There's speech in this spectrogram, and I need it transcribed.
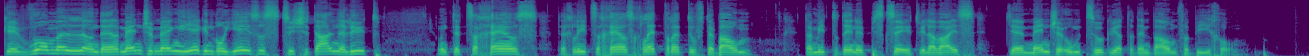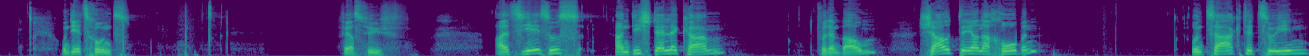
Gewurmel und eine Menschenmenge, irgendwo Jesus zwischen allen Leuten. Und der Zachäus, der kleine Zachäus klettert auf den Baum, damit er den etwas sieht, weil er weiß, der Menschenumzug wird an dem Baum vorbeikommen. Und jetzt kommt's. Vers 5. Als Jesus an die Stelle kam, von dem Baum, schaute er nach oben und sagte zu ihm,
